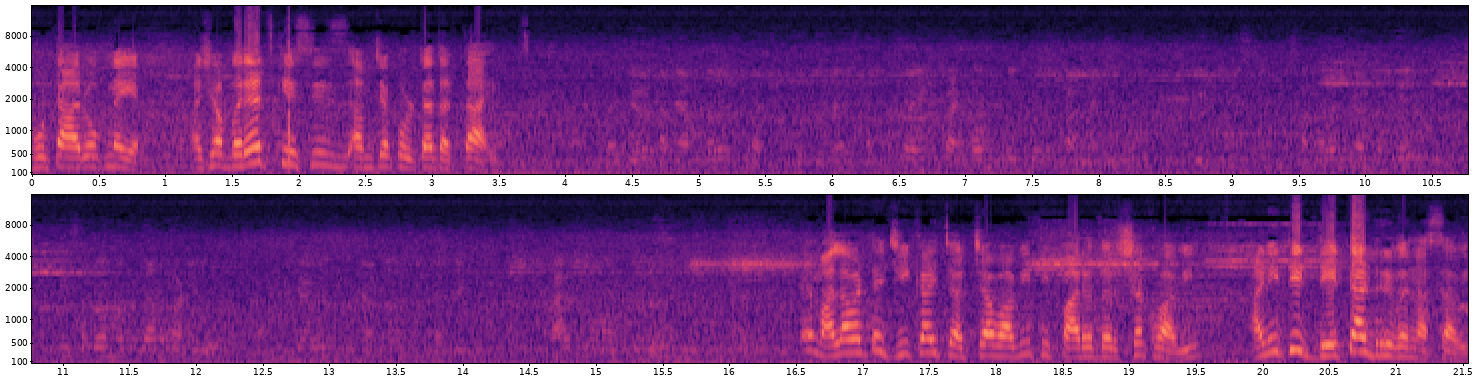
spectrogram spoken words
खोटा आरोप नाही आहे अशा बऱ्याच केसेस आमच्या कोर्टात आत्ता आहेत ज्यावेळेस आम्ही आमदारच पाठवतो तो त्यावेळेस फक्त एक पॅटर्न ते करून सांगायचं होतं एकवीस ते साधारणच्या मध्ये हे सगळं मतदान वाढलेलं होतं त्यावेळेस तुमच्या आमदारांची चर्चा केली काय तुम्हाला ऑब्झर्वेशन तर मला वाटतं जी काही चर्चा व्हावी ती पारदर्शक व्हावी आणि ती डेटा ड्रिव्हन असावी.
